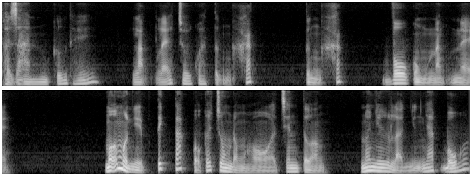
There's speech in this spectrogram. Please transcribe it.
Thời gian cứ thế lặng lẽ trôi qua từng khắc, từng khắc vô cùng nặng nề. Mỗi một nhịp tích tắc của cái chuông đồng hồ ở trên tường nó như là những nhát búa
